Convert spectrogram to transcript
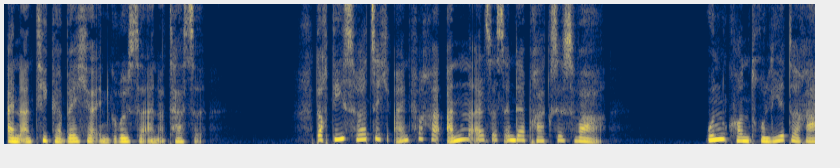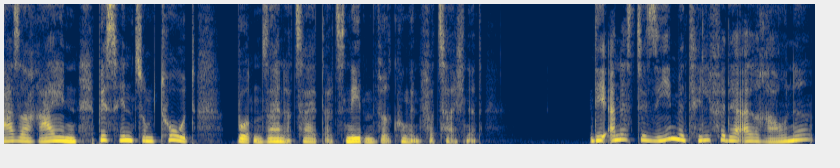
ein antiker Becher in Größe einer Tasse. Doch dies hört sich einfacher an, als es in der Praxis war. Unkontrollierte Rasereien bis hin zum Tod wurden seinerzeit als Nebenwirkungen verzeichnet. Die Anästhesie mit Hilfe der Alraune,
